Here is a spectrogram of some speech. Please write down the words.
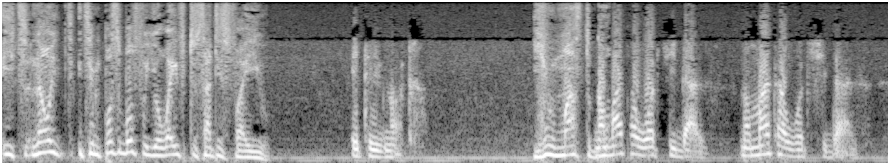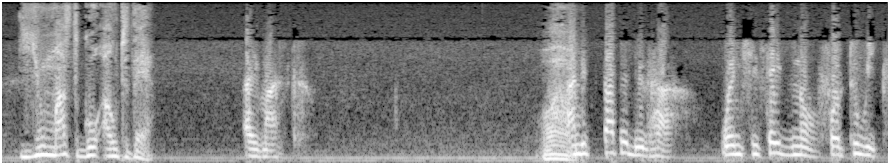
it's now it's, it's impossible for your wife to satisfy you. It is not. You must No go. matter what she does, no matter what she does, You must go out there. I must. Wow. And it started with her when she said no for two weeks.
